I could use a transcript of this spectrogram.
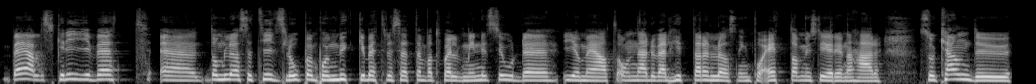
välskrivet. Eh, de löser tidsloopen på ett mycket bättre sätt än vad 12 minutes gjorde i och med att om när du väl hittar en lösning på ett av mysterierna här så kan du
